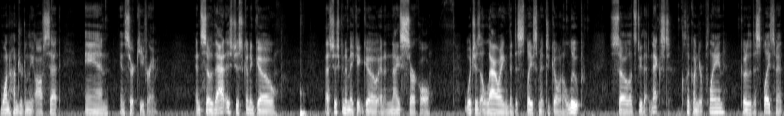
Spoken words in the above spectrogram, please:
100 on the offset and insert keyframe and so that is just going to go, that's just going to make it go in a nice circle, which is allowing the displacement to go in a loop. So let's do that next. Click on your plane, go to the displacement,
